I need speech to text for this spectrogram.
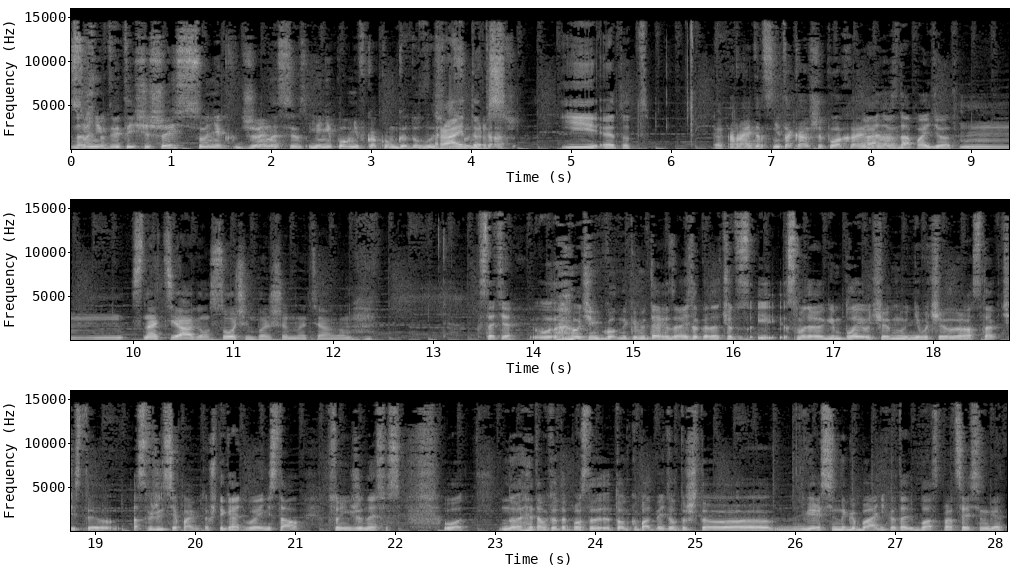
Что? 2006, Sonic Genesis. Я не помню, в каком году вышел Rush. И этот... Райдерс не такая уж и плохая игра. Райдерс, да, пойдет. М, С натягом, с очень большим натягом. Кстати, очень годный комментарий заметил, когда что-то смотрел геймплей, ну, не в очередной раз, так чисто освежить себе память, потому что играть бы я не стал в Sonic Genesis. Вот. Но там кто-то просто тонко подметил, то, что версии на GBA не хватает бласт процессинга.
